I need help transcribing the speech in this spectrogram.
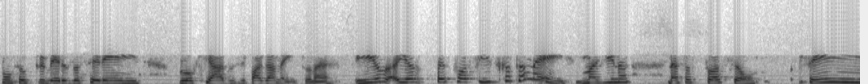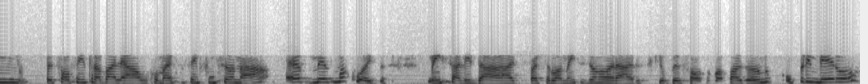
vão ser os primeiros a serem bloqueados de pagamento, né? E, e a pessoa física também. Imagina nessa situação, sem pessoal sem trabalhar, o comércio sem funcionar, é a mesma coisa. Mensalidade, parcelamento de honorários que o pessoal estava pagando, o primeiro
